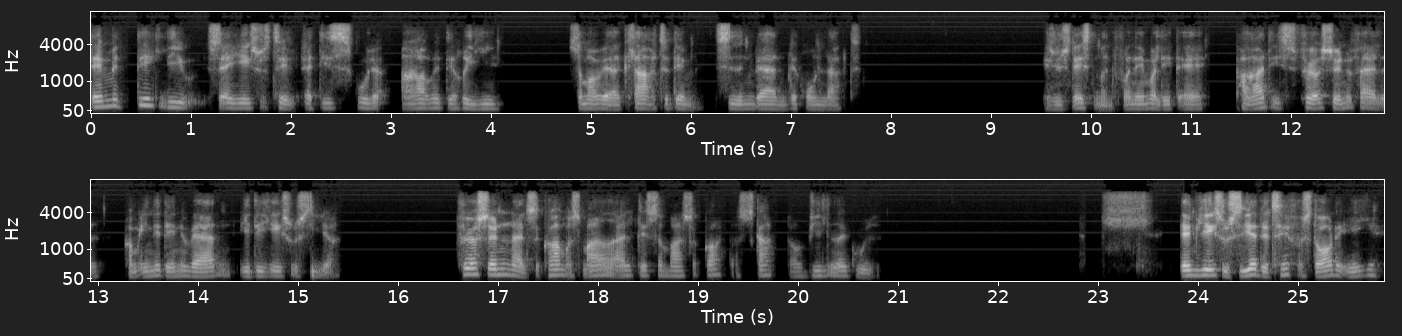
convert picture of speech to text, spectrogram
Dem med det liv, sagde Jesus til, at de skulle arve det rige, som har været klar til dem, siden verden blev grundlagt. Jeg synes næsten, man fornemmer lidt af paradis før syndefaldet kom ind i denne verden, i det Jesus siger. Før synden altså kom og smadrede alt det, som var så godt og skabt og vildt af Gud. Dem Jesus siger det til, forstår det ikke.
